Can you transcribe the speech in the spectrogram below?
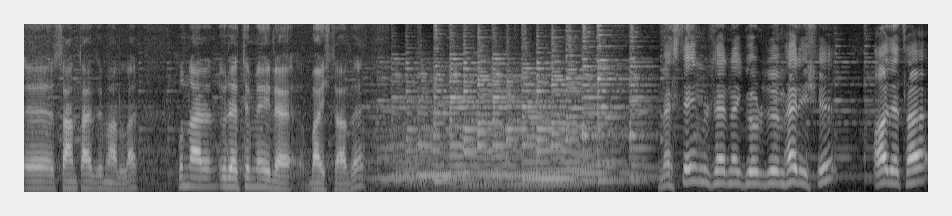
e, santazimarlar bunların üretimiyle başladı. Mesleğim üzerine gördüğüm her işi adeta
